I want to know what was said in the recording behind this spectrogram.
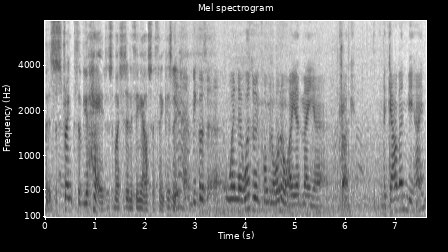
It's the strength of your head as much as anything else, I think, isn't it? yeah, because uh, when I was doing Formula Renault, I had my uh, truck, the caravan behind,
